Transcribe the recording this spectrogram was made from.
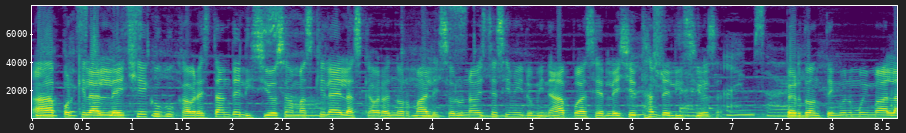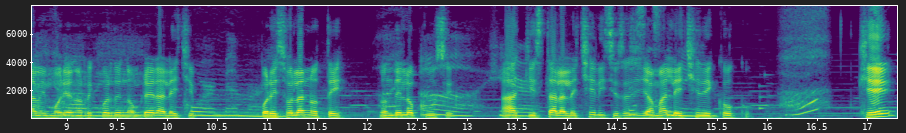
Ah, porque la leche de cococabra es tan deliciosa más que la de las cabras normales. Solo una bestia semi-iluminada puede hacer leche tan deliciosa. Perdón, tengo una muy mala memoria. No recuerdo el nombre de la leche. Por eso la anoté. ¿Dónde lo puse? Ah, aquí está, la leche deliciosa se llama leche de coco. ¿Qué?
